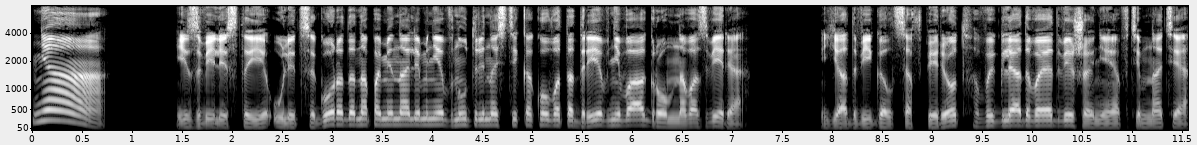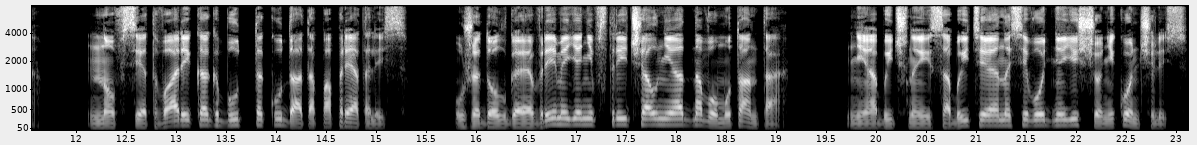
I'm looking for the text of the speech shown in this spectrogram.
«Ня!» Извилистые улицы города напоминали мне внутренности какого-то древнего огромного зверя. Я двигался вперед, выглядывая движение в темноте. Но все твари как будто куда-то попрятались. Уже долгое время я не встречал ни одного мутанта. Необычные события на сегодня еще не кончились.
